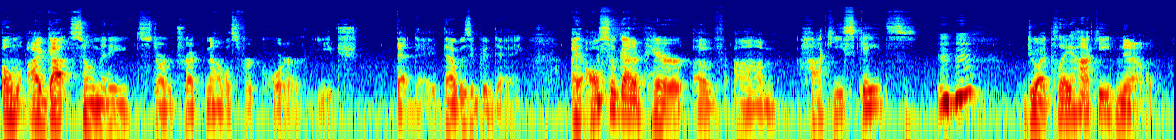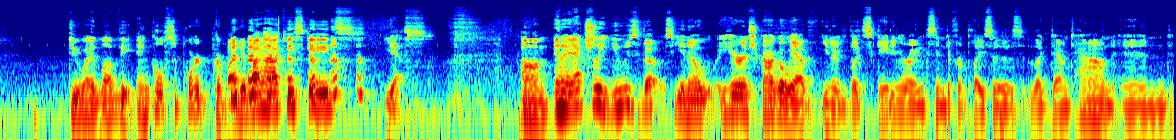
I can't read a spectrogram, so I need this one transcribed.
Oh, I got so many Star Trek novels for a quarter each that day. That was a good day. I also got a pair of um, hockey skates. Mm-hmm. Do I play hockey? No. Do I love the ankle support provided by hockey skates? Yes. Um, and I actually use those. You know, here in Chicago, we have you know like skating rinks in different places, like downtown, and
